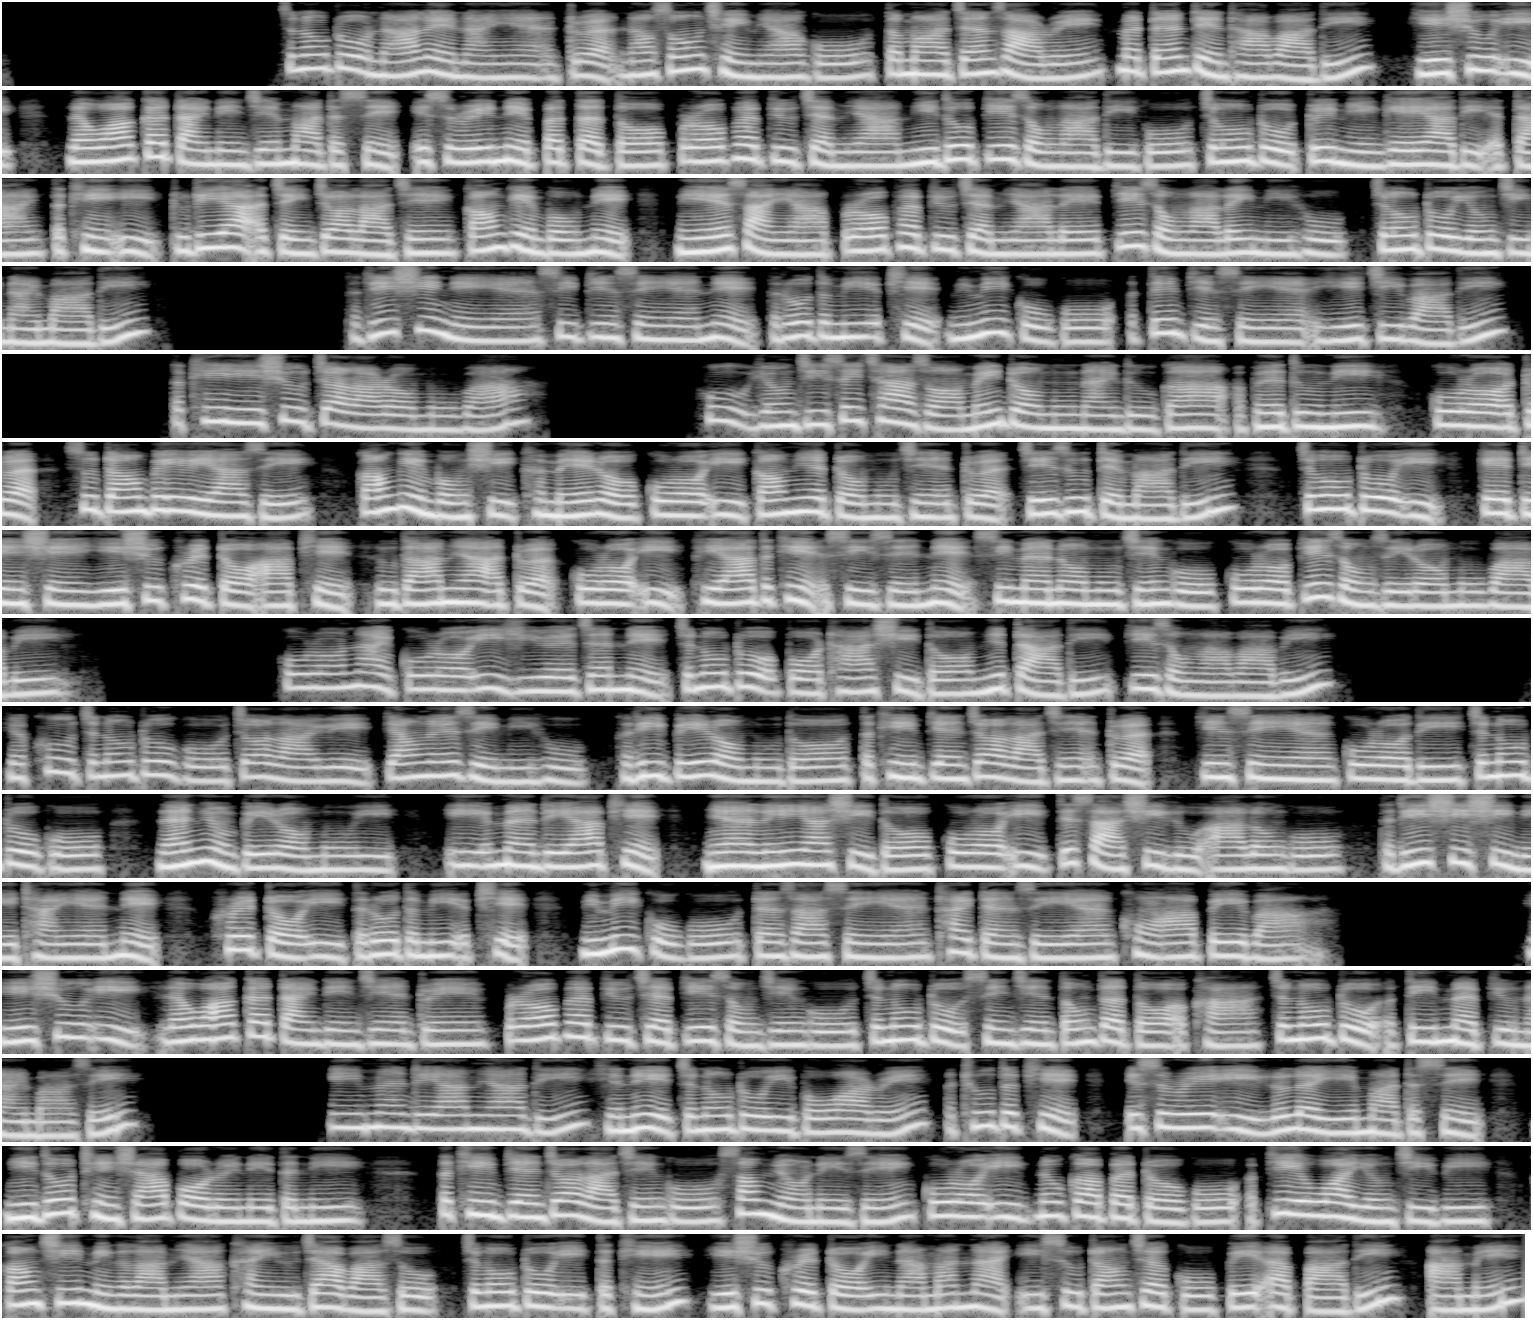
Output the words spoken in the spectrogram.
ကျွန်ုပ်တို့နားလည်နိုင်ရန်အတွက်နောက်ဆုံးအချိန်များကိုတမန်ကျမ်းစာတွင်မှတ်တမ်းတင်ထားပါသည် ယေရှု၏လက်ဝါးကပ်တိုင်တင်ခြင်းမှတဆင့်အစ္စရေးနှင့်ပတ်သက်သောပရောဖက်ပြုချက်များမြည်သို့ပြည့်စုံလာသည်ကိုကျွန်ုပ်တို့တွေ့မြင်ခဲ့ရသည့်အတိုင်းသခင်၏ဒုတိယအကြိမ်ကြွလာခြင်းကောင်းကင်ဘုံနှင့်နေရဆိုင်ရာပရောဖက်ပြုချက်များလည်းပြည့်စုံလာလိမ့်မည်ဟုကျွန်ုပ်တို့ယုံကြည်နိုင်ပါသည်တတိရှိနေရန်စီပြင်ဆင်ရန်နှင့်သူတို့သမီးအဖြစ်မိမိကိုယ်ကိုအသင့်ပြင်ဆင်ရန်အရေးကြီးပါသည်သခင်ယေရှုကြွလာတော်မူပါ ဟုယုံကြည်စိတ်ချစွာမိန့်တော်မူနိုင်သူကအဘယ်သူနည်းကိုရောအတွက်ဆုတောင်းပေးရစေကောင်းကင်ဘုံရှိခမဲတော်ကိုရောဤကောင်းမြတ်တော်မူခြင်းအတွက်ကျေးဇူးတင်ပါသည်ကျွန်ုပ်တို့ဤကယ်တင်ရှင်ယေရှုခရစ်တော်အားဖြင့်လူသားများအတွက်ကိုရောဤဖျားသခင်အစီအစဉ်နှင့်စီမံတော်မူခြင်းကိုကိုရောပြည့်စုံစေတော်မူပါပြီကိုရော၌ကိုရောဤရည်ရွယ်ချက်နှင့်ကျွန်ုပ်တို့အပေါ်ထားရှိသောမေတ္တာသည်ပြည့်စုံလာပါပြီ ယခုကျွန်ုပ်တို့ကိုကြော်လာ၍ပြောင်းလဲစေမည်ဟုဂရုပေးတော်မူသောသခင်ပြန်ကြွလာခြင်းအတွက်ပြင်ဆင်ရန်ကိုတော်သည်ကျွန်ုပ်တို့ကိုလမ်းညွှန်ပေးတော်မူ၏ဤအမှန်တရားဖြင့်ဉာဏ်လင်းရရှိသောကိုတော်ဤတစ္ဆာရှိလူအလုံးကိုတတိရှိရှိနေထိုင်ရန်နှင့်ခရစ်တော်ဤသူတို့သမီးအဖြစ်မိမိကိုယ်ကိုတန်ဆာဆင်ရန်ထိုက်တန်စေရန်ခွန်အားပေးပါ ယေရှု၏လက်ဝါးကပ်တိုင်တင်ခြင်းအတွင်ပရောဖက်ပြုချက်ပြည့်စုံခြင်းကိုကျွန်ုပ်တို့ဆင်ခြင်သုံးသပ်သောအခါကျွန်ုပ်တို့အတိအမှတ်ပြုနိုင်ပါစေ။ဤမှန်တရားများသည်ယနေ့ကျွန်ုပ်တို့၏ဘဝတွင် အထူးသဖြင့်အစ္စရေး၏လွတ်လပ်ရေးမှတဆင့်ညီတို့ထင်ရှားပေါ်လွင်နေသည်။ သခင်ပြန်ကြွလာခြင်းကိုစောင့်မျှော်နေစဉ်ကိုရောဤနှုတ်ကပတ်တော်ကိုအပြည့်အဝယုံကြည်ပြီးကောင်းချီးမင်္ဂလာများခံယူကြပါစို့ကျွန်ုပ်တို့ဤသခင်ယေရှုခရစ်တော်ဤနာမ၌ဤဆုတောင်းချက်ကိုပေးအပ်ပါသည်အာမင်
